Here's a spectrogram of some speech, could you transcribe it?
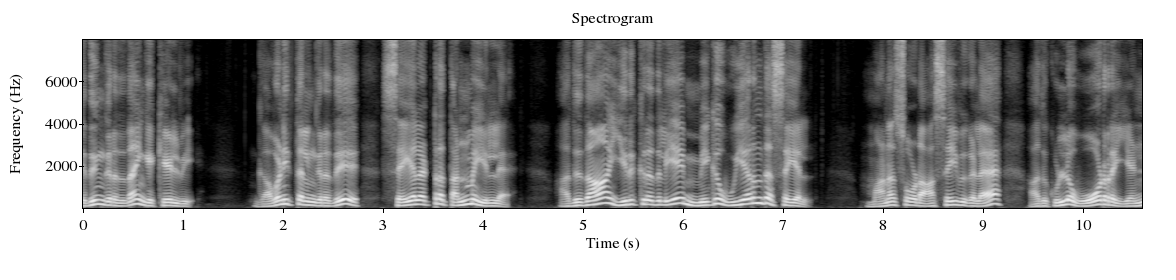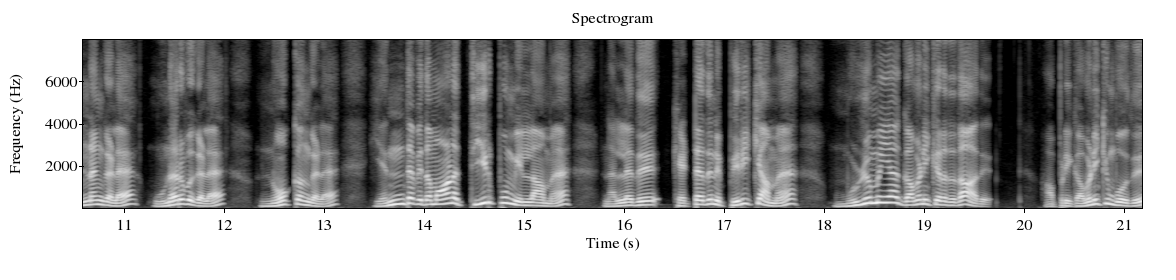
எதுங்கிறது தான் இங்க கேள்வி. கவனித்தல்ங்கிறது செயலற்ற தன்மை இல்ல. அதுதான் இருக்கிறதுலையே மிக உயர்ந்த செயல். மனசோட அசைவுகளை அதுக்குள்ள ஓடுற எண்ணங்களை உணர்வுகளை நோக்கங்களை எந்த விதமான தீர்ப்பும் இல்லாம நல்லது கெட்டதுன்னு பிரிக்காம முழுமையா கவனிக்கிறது தான் அது. அப்படி கவனிக்கும்போது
